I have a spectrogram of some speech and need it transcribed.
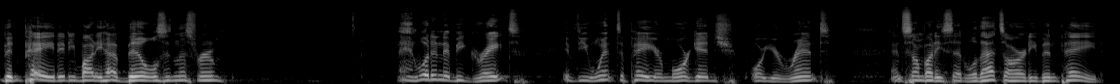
been paid. Anybody have bills in this room? Man, wouldn't it be great if you went to pay your mortgage or your rent and somebody said, Well, that's already been paid?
